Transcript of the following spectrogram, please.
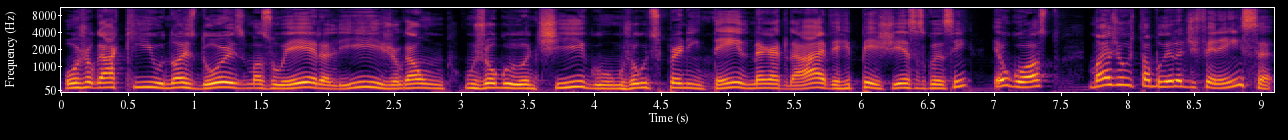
ou jogar aqui o nós dois, uma zoeira ali, jogar um, um jogo antigo, um jogo de Super Nintendo, Mega Drive, RPG, essas coisas assim. Eu gosto. Mas jogo de tabuleiro, a diferença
